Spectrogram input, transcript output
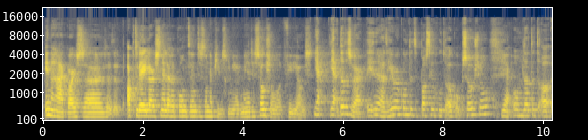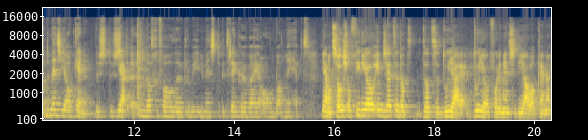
inhakers, uh, actueler, snellere content. Dus dan heb je misschien meer, meer de social video's. Ja, ja, dat is waar. Inderdaad, hero content past heel goed ook op social. Ja. Omdat het al, de mensen je al kennen. Dus, dus ja. in dat geval uh, probeer je de mensen te betrekken waar je al een band mee hebt. Ja, want social video inzetten, dat, dat doe, je, doe je voor de mensen die jou al kennen.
